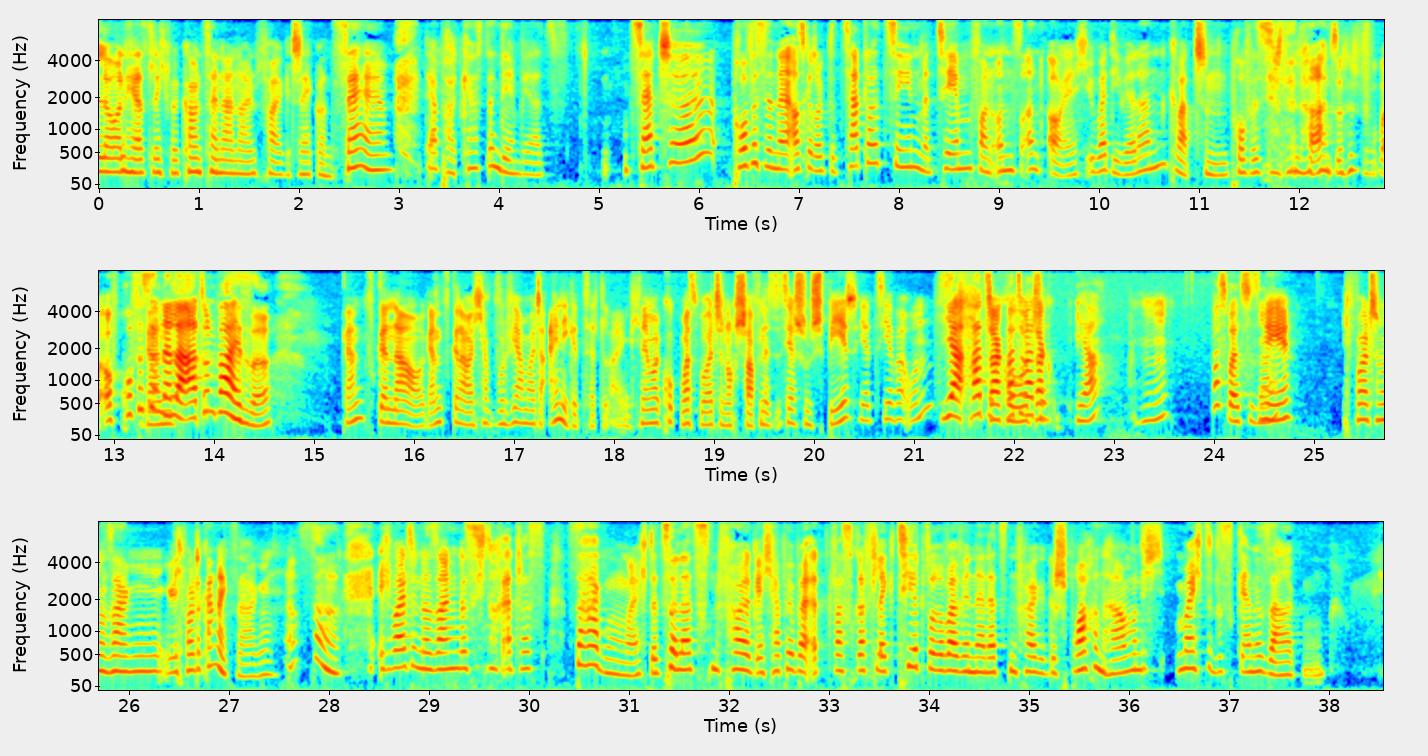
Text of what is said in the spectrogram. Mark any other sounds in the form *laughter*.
Hallo und herzlich willkommen zu einer neuen Folge Jack und Sam. Der Podcast, in dem wir jetzt Zettel, professionell ausgedrückte Zettel ziehen mit Themen von uns und euch, über die wir dann quatschen. Professionelle Art, auf professionelle ganz, Art und Weise. Ganz genau, ganz genau. Ich hab, und wir haben heute einige Zettel eigentlich. Ne, mal gucken, was wir heute noch schaffen. Es ist ja schon spät jetzt hier bei uns. Ja, warte, Jaco, warte, warte. Jaco. Ja? Hm? Was wolltest du sagen? Nee, ich wollte nur sagen, ich wollte gar nichts sagen. Ach so. Ich wollte nur sagen, dass ich noch etwas sagen möchte zur letzten Folge. Ich habe über etwas reflektiert, worüber wir in der letzten Folge gesprochen haben und ich möchte das gerne sagen.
